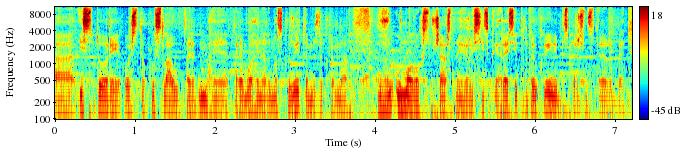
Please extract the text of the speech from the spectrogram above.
е, історії ось таку славу перемоги, перемоги над московитами, зокрема в умовах сучасної російської агресії проти України, безперечно, це треба робити.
